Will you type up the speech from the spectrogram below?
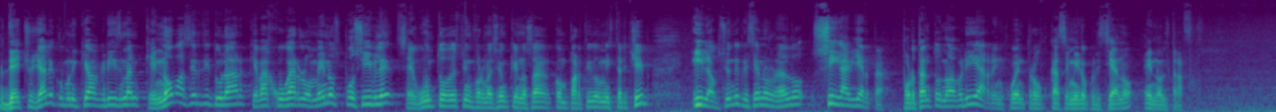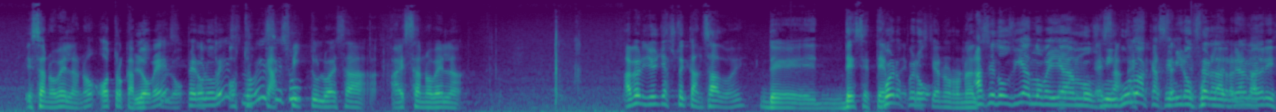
De hecho, ya le comuniqué a Griezmann que no va a ser titular, que va a jugar lo menos posible, según toda esta información que nos ha compartido Mr. Chip, y la opción de Cristiano Ronaldo sigue abierta. Por tanto, no habría reencuentro Casemiro-Cristiano en Old Trafford. Esa novela, ¿no? Otro capítulo. ¿Lo ves? Pero lo ves, Otro ¿lo ves eso? capítulo a esa, a esa novela. A ver, yo ya estoy cansado, ¿eh? De, de ese tema Bueno, de pero Cristiano Ronaldo. hace dos días no veíamos Esa- ninguno a Casemiro fuera del Real. Madrid.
